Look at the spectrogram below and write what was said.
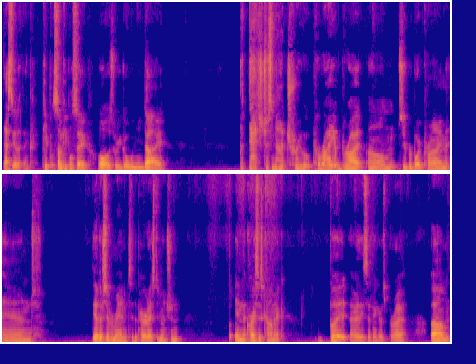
That's the other thing. People, some people say, "Oh, it's where you go when you die," but that's just not true. Pariah brought um, Superboy Prime and the other Superman to the Paradise Dimension in the Crisis comic, but at least I think it was Pariah. Um,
